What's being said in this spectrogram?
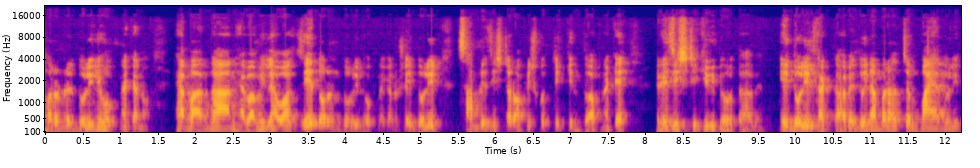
ধরনের দলিলই হোক না কেন, হ্যাবা, দান, হ্যাবা, বিলাওয়া, যে ধরনের দলিল হোক না কেন, সেই দলিল সাব রেজিস্টার অফিস কর্তৃক কিন্তু আপনাকে রেজিস্ট্রিকৃত হতে হবে। এই দলিল থাকতে হবে। দুই নম্বরে হচ্ছে বায়া দলিল।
